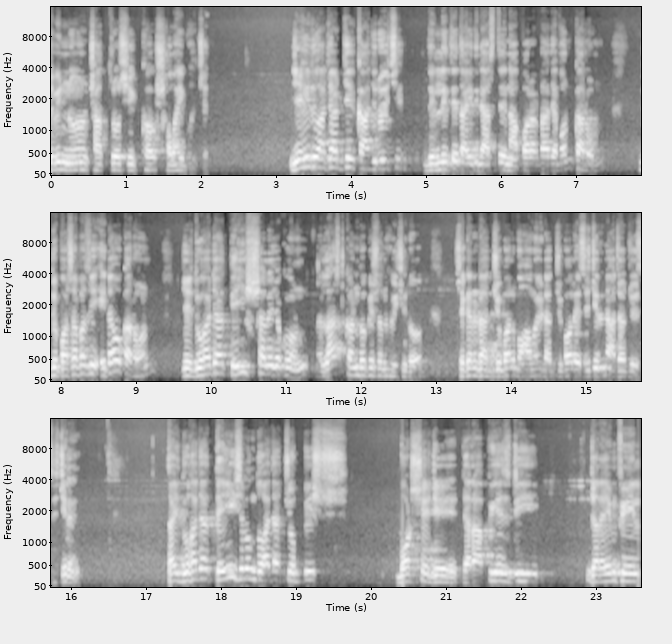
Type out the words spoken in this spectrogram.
বিভিন্ন ছাত্র, শিক্ষক সবাই বলছেন। যেহেতু আচার্যের কাজ রয়েছে, দিল্লিতে তাই তিনি আসতে না পারাটা যেমন কারণ, কিন্তু পাশাপাশি এটাও কারণ যে দু হাজার তেইশ সালে যখন লাস্ট কনভোকেশন হয়েছিল সেখানে রাজ্যপাল মহামহিম রাজ্যপাল এসেছিলেন, আচার্য এসেছিলেন। তাই দু হাজার তেইশ এবং দু হাজার চব্বিশ বর্ষে যে যারা পিএইচডি যারা এমফিল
